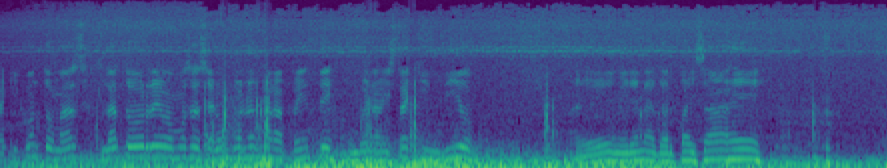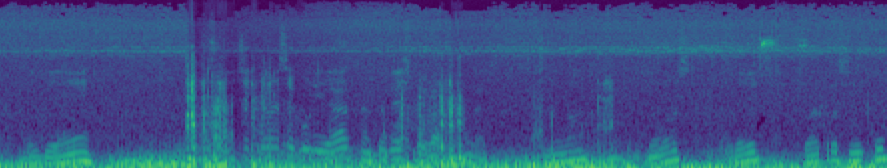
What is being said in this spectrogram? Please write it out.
aquí con Tomás La Torre vamos a hacer un vuelo en parapente en Buenavista Quindío. Eh, miren allá el paisaje. Muy bien. Vamos a hacer un chequeo de seguridad antes de despegar. Venga. Uno, dos, tres, cuatro, cinco,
